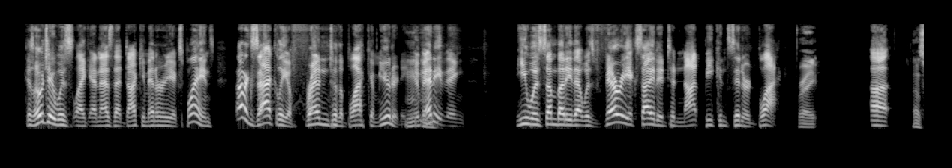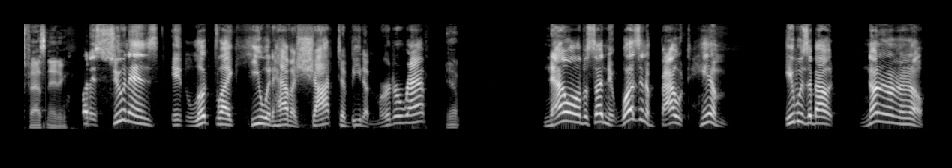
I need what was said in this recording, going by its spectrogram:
because OJ was like, and as that documentary explains, not exactly a friend to the black community. If Mm-mm. anything, he was somebody that was very excited to not be considered black. Right. Uh, that was fascinating. But as soon as it looked like he would have a shot to beat a murder rap, Yep. now all of a sudden it wasn't about him. It was about no, no, no, no, no.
